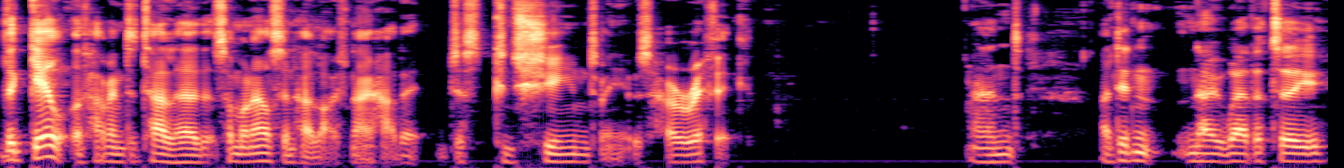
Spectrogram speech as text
the guilt of having to tell her that someone else in her life now had it just consumed me. It was horrific. And I didn't know whether to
